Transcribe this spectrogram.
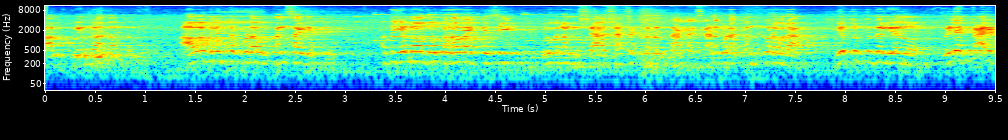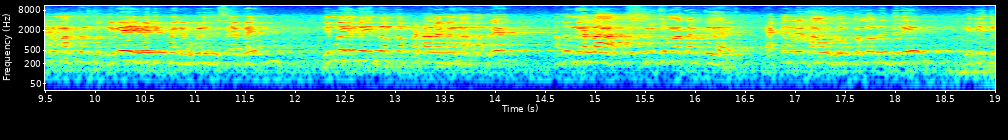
ತಾಲೂಕು ಕೇಂದ್ರ ಅದ ಅಂತಂದು. ಆವಾಗಲಿಂದ ಕೂಡ ಅವ್ರು ಕನಸಾಗಿತ್ತು. ಅದು ಏನೋ ಅದು ತಡವಾಗಿಸಿ ಇವಾಗ ನಮ್ಮ ಶಾಸಕರಾದ ನಾಗ ಶರಣಗೌಡ ಕಂದಕೂರ್ ಅವರ ನೇತೃತ್ವದಲ್ಲಿ ಏನು ಒಳ್ಳೆಯ ಕಾರ್ಯಕ್ರಮ ಆಗ್ತಂತ ನೀವೇ ವೇದಿಕೆ ಮೇಲೆ ಹೋಗಿದ್ರಿ ಸಾಹೇಬ್ರೆ. ನಿಮ್ಮ ಹಿಂದೆ ಇದ್ದಂಥ ಪಟಾಲ ಅದನ್ನೆಲ್ಲ ತಿರುಚಿ ಮಾತಾಡ್ತಿದ್ದಾರೆ ಯಾಕಂದರೆ ತಾವು ಲೋಕಲ್ದವ್ರು ಇದ್ದೀರಿ, ಈ ರೀತಿ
